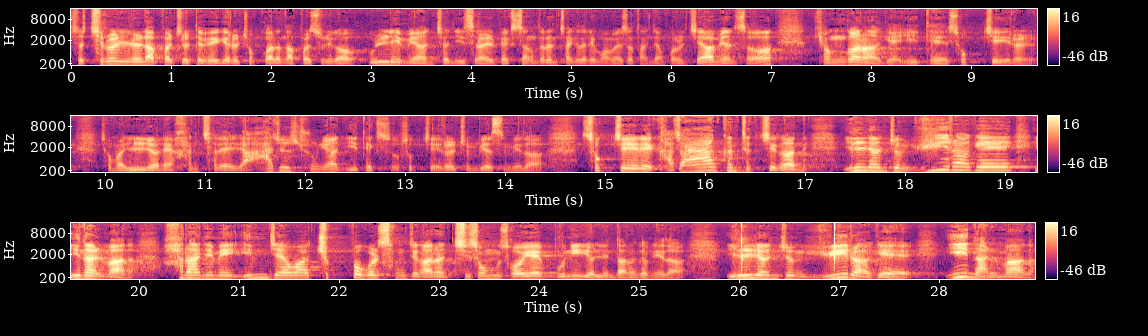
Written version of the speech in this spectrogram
그래서 7월 1일 나팔절 때 회개를 촉구하는 나팔 소리가 울리면 전 이스라엘 백성들은 자기들의 몸에서 단장포를 제하면서 경건하게 이 대속죄를 정말 1년에 한 차례 아주 중요한 이 대속죄를 준비했습니다. 속죄일의 가장 큰 특징은 1년 중 유일하게 이날만 하나님의 임재와 축복을 상징하는 지성소의 문이 열린다는 겁니다. 1년 중 유일하게 이 날만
